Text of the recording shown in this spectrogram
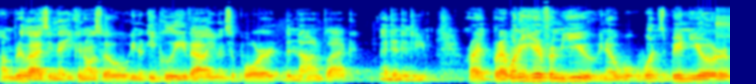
um, realizing that you can also you know equally value and support the non-black mm-hmm. identity, mm-hmm. right? But I want to hear from you. You know, what's been your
